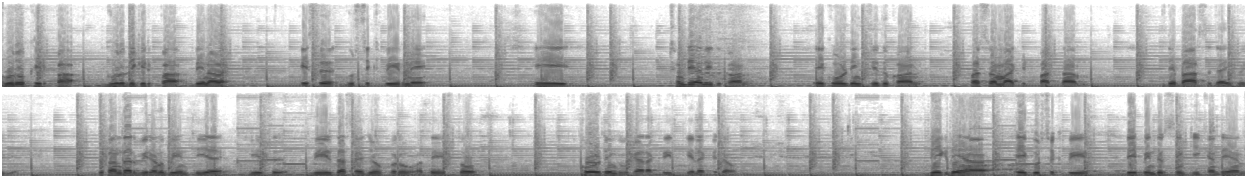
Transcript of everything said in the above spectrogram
ਗੁਰੂ ਕਿਰਪਾ, ਗੁਰੂ ਦੀ ਕਿਰਪਾ ਦੇ ਨਾਲ ਇਸ ਗੁਰਸਿੱਖ ਵੀਰ ਨੇ ਇਹ ਠੰਡਿਆਂ ਦੀ ਦੁਕਾਨ, ਇਹ ਕੋਲਡ ਡਰਿੰਕਸ ਦੀ ਦੁਕਾਨ, ਪਸਰਾ ਮਾਰਕੀਟ ਪਾਤਰਾ ਦੇ ਬਾਹਰ ਸਜਾਈ ਹੋਈ ਹੈ। ਦੁਕਾਨਦਾਰ ਵੀਰਾਂ ਨੂੰ ਬੇਨਤੀ ਹੈ ਕਿ ਇਸ ਵੀਰ ਦਾ ਸਹਿਯੋਗ ਕਰੋ ਅਤੇ ਇਸ ਤੋਂ ਕੋਲਡ ਡਰਿੰਕ ਵਗੈਰਾ ਖਰੀਦ ਕੇ ਲੈ ਕੇ ਜਾਓ। ਦੇਖਦੇ ਹਾਂ ਇਹ ਗੁਰਸਿੱਖ ਵੀਰ ਦੀਪਿੰਦਰ ਸਿੰਘ ਕੀ ਕਹਿੰਦੇ ਹਨ।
